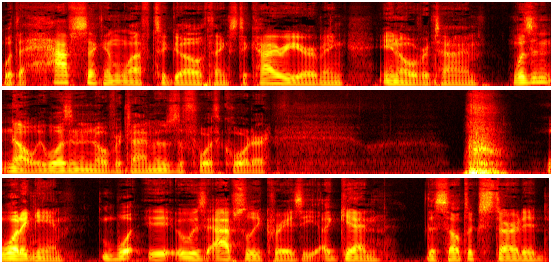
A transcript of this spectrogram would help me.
with a half second left to go, thanks to Kyrie Irving in overtime. Wasn't no, it wasn't in overtime. It was the fourth quarter. Whew, what a game! What it was absolutely crazy. Again, the Celtics started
